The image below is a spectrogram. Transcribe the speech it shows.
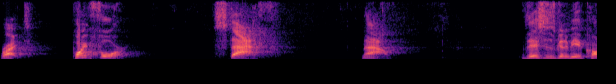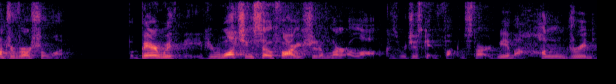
Right. Point four staff. Now, this is going to be a controversial one, but bear with me. If you're watching so far, you should have learned a lot because we're just getting fucking started. We have a hundred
